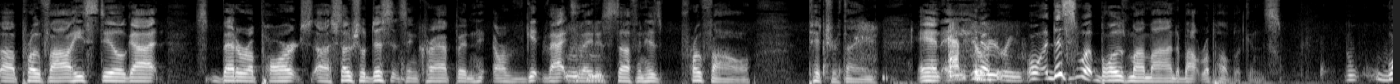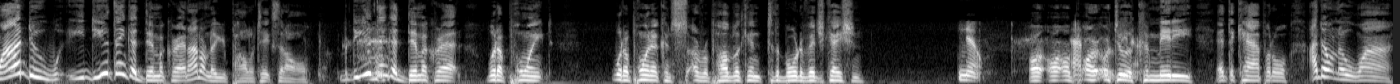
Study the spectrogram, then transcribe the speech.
uh, profile, he's still got better apart, uh, social distancing crap, and or get vaccinated mm-hmm. stuff in his profile picture thing. And absolutely, you know, this is what blows my mind about Republicans. Why do do you think a Democrat? I don't know your politics at all, but do you think a Democrat would appoint would appoint a, a Republican to the Board of Education? No. Or or, or, or to a not. committee at the Capitol. I don't know why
